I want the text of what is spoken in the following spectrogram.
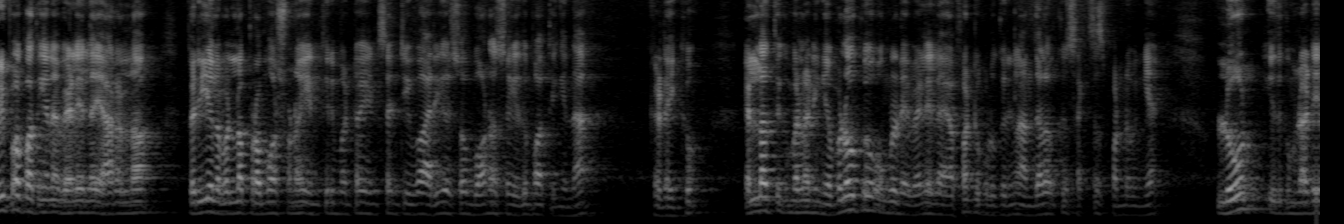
குறிப்பாக பார்த்தீங்கன்னா வேலையில் யாரெல்லாம் பெரிய லெவலில் ப்ரமோஷனோ இன்க்ரிமெண்ட்டோ இன்சென்டிவோ அரியஸோ போனஸோ எது பார்த்தீங்கன்னா கிடைக்கும். எல்லாத்துக்கும் மேலே நீங்கள் எவ்வளோக்கு உங்களுடைய வேலையில் எஃபர்ட் கொடுக்குறீங்களோ அந்தளவுக்கு சக்ஸஸ் பண்ணுவீங்க. லோன் இதுக்கு முன்னாடி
